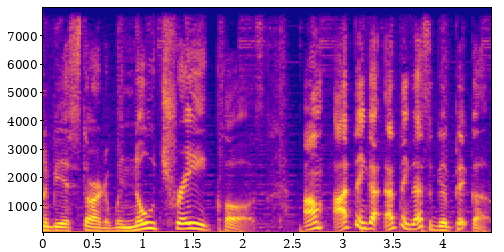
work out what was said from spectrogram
to be a starter with no trade clause. I'm, I think I think that's a good pickup.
